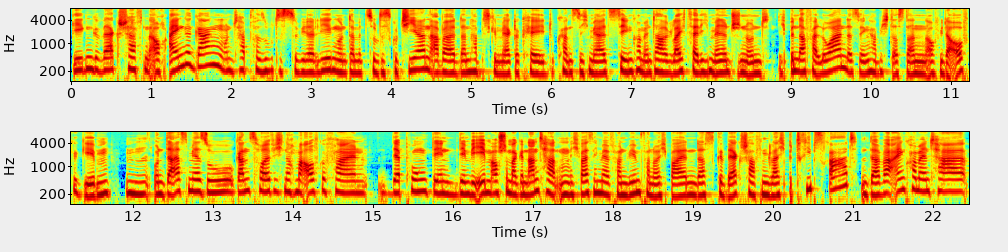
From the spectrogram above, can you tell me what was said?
gegen Gewerkschaften auch eingegangen und habe versucht, es zu widerlegen und damit zu diskutieren. Aber dann habe ich gemerkt, okay, du kannst nicht mehr als zehn Kommentare gleichzeitig managen und ich bin da verloren. Deswegen habe ich das dann auch wieder aufgegeben. Mm, und da ist mir so ganz häufig nochmal aufgefallen, der Punkt, den, den wir eben auch schon mal genannt hatten. Ich weiß nicht mehr von wem von euch beiden, das Gewerkschaften gleich Betriebsrat. Und da war ein Kommentar,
